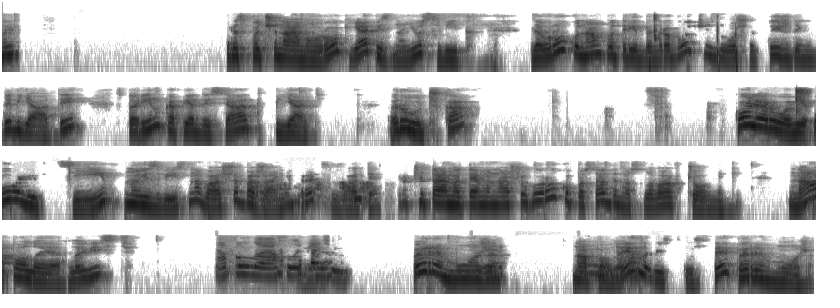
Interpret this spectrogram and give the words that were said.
вами розпочинаємо урок Я пізнаю світ. Для уроку нам потрібен робочий зошит, тиждень 9, сторінка 55. Ручка, кольорові олівці, ну і, звісно, ваше бажання працювати. Прочитаємо тему нашого уроку, посадимо слова в човники. Наполегливість Наполегливість. переможе. Наполегливість усе переможе.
